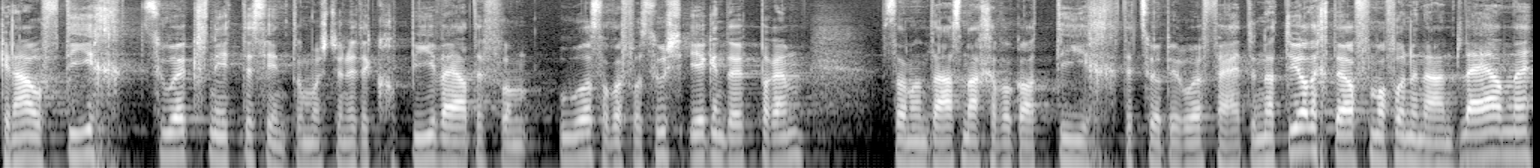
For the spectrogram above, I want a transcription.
genau auf dich zugeschnitten sind. Da musst du nicht eine Kopie werden vom Urs oder von sonst irgendjemandem, sondern das machen, was Gott dich dazu berufen hat. Und natürlich dürfen wir voneinander lernen,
